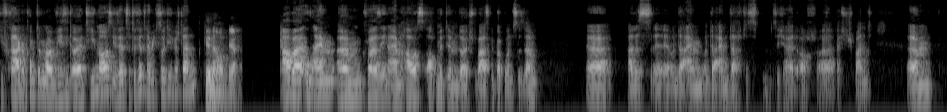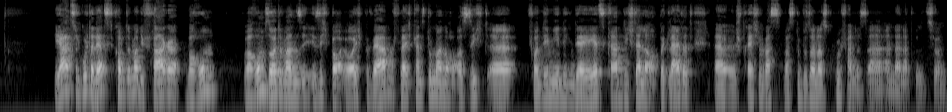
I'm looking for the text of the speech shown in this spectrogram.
die Frage kommt immer, wie sieht euer Team aus? Ihr seid zu dritt, habe ich das richtig verstanden? Genau, ja. Aber in einem ähm, quasi in einem Haus auch mit dem Deutschen Basketballbund zusammen. Äh, alles äh, unter einem unter einem Dach, das ist mit Sicherheit auch äh, recht spannend. Ähm, ja, zu guter Letzt kommt immer die Frage, warum Warum sollte man sich bei euch bewerben? Vielleicht kannst du mal noch aus Sicht äh, von demjenigen, der ja jetzt gerade die Stelle auch begleitet, äh, sprechen, was, was du besonders cool fandest äh, an deiner Position.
